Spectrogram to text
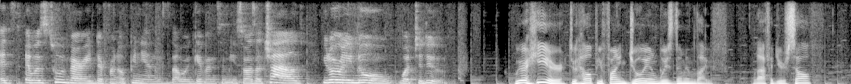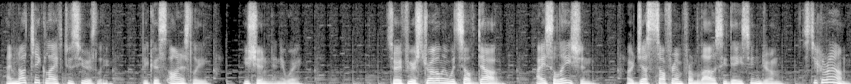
It's it was two very different opinions that were given to me. So as a child, you don't really know what to do. We are here to help you find joy and wisdom in life, laugh at yourself, and not take life too seriously. Because honestly, you shouldn't anyway. So if you're struggling with self doubt, isolation, or just suffering from lousy day syndrome, stick around.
